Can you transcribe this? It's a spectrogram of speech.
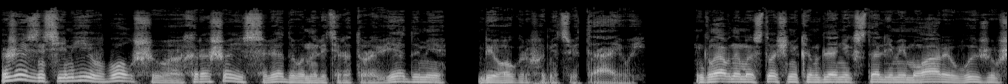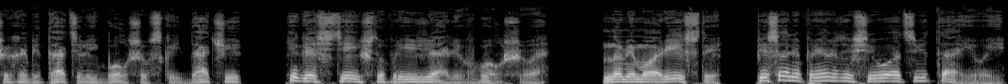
Жизнь семьи в Болшево хорошо исследована литературоведами, биографами Цветаевой. Главным источником для них стали мемуары выживших обитателей Болшевской дачи и гостей, что приезжали в Болшево. Но мемуаристы писали прежде всего о Цветаевой.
